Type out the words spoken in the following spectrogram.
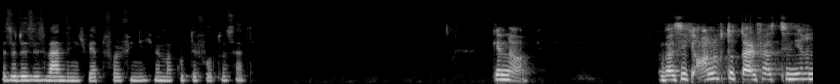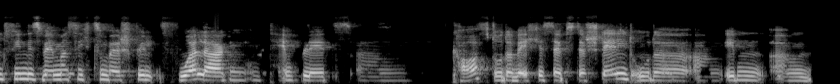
Also das ist wahnsinnig wertvoll, finde ich, wenn man gute Fotos hat. Genau. Was ich auch noch total faszinierend finde, ist, wenn man sich zum Beispiel Vorlagen und Templates ähm, kauft oder welche selbst erstellt oder ähm, eben ähm,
